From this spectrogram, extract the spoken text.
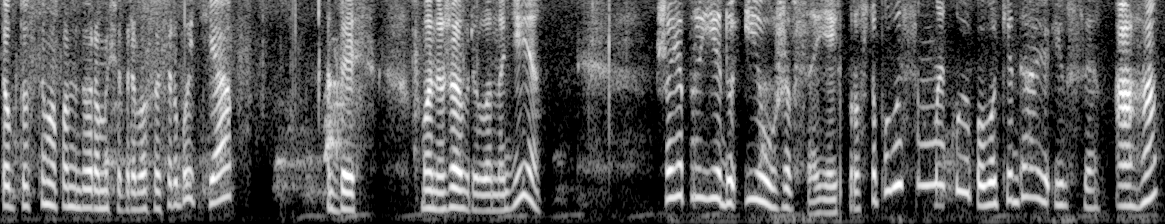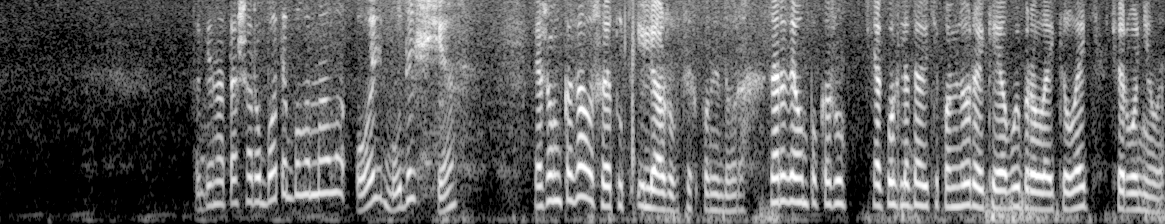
Тобто з цими помідорами ще треба щось робити. Я десь в мене жевріла надія, що я приїду і вже все. Я їх просто повисмикую, повикидаю і все. Ага. Тобі, Наташа, роботи було мало, ось буде ще. Я ж вам казала, що я тут і ляжу в цих помідорах. Зараз я вам покажу, як виглядають ті помідори, які я вибрала, які ледь червоніли.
